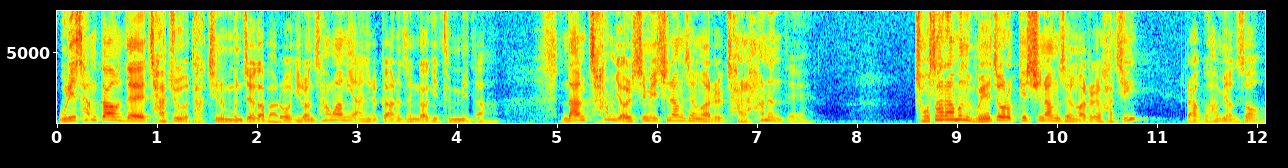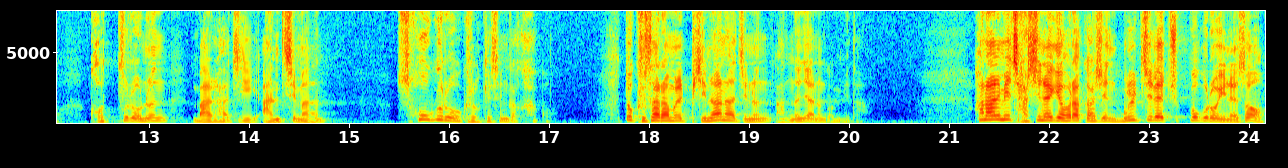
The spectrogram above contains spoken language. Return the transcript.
우리 삶 가운데 자주 닥치는 문제가 바로 이런 상황이 아닐까 하는 생각이 듭니다. 난 참 열심히 신앙생활을 잘 하는데 저 사람은 왜 저렇게 신앙생활을 하지? 라고 하면서 겉으로는 말하지 않지만 속으로 그렇게 생각하고 또 그 사람을 비난하지는 않느냐는 겁니다. 하나님이 자신에게 허락하신 물질의 축복으로 인해서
